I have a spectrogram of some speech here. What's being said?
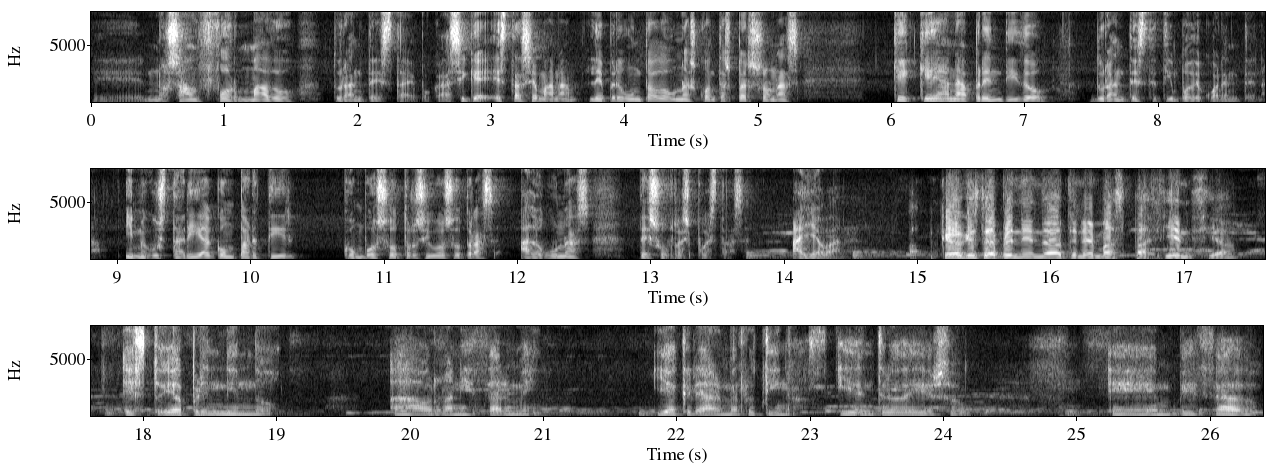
eh, nos han formado durante esta época. Así que esta semana le he preguntado a unas cuantas personas que qué han aprendido durante este tiempo de cuarentena. Y me gustaría compartir con vosotros y vosotras algunas de sus respuestas. Allá van. Creo que estoy aprendiendo a tener más paciencia. Estoy aprendiendo a organizarme y a crearme rutinas. Y dentro de eso he empezado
